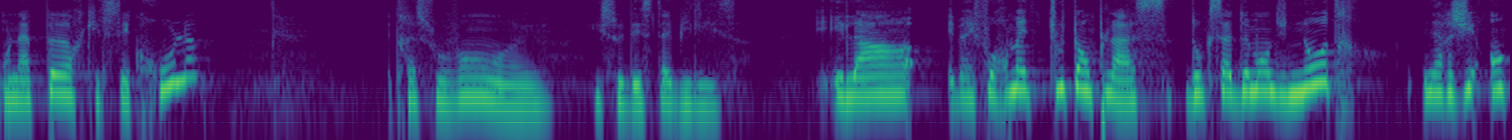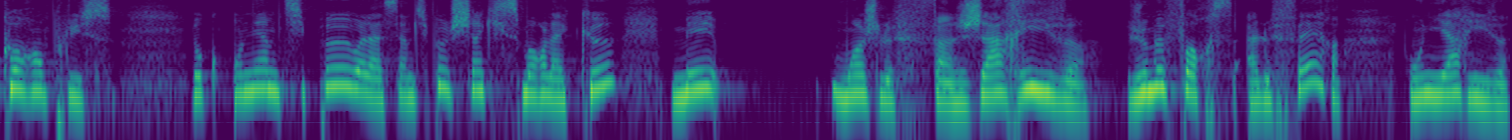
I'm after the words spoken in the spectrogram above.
on a peur qu'il s'écroule. Très souvent, euh, il se déstabilise. Et là, eh ben, il faut remettre tout en place. Donc ça demande une autre énergie encore en plus. Donc on est un petit peu, voilà, c'est un petit peu le chien qui se mord la queue, mais moi je le, enfin, j'arrive, je me force à le faire, on y arrive.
